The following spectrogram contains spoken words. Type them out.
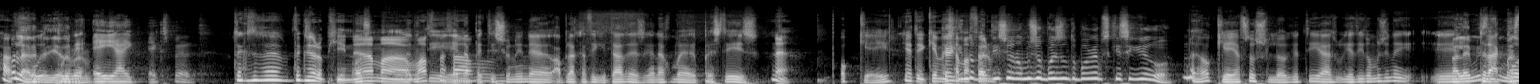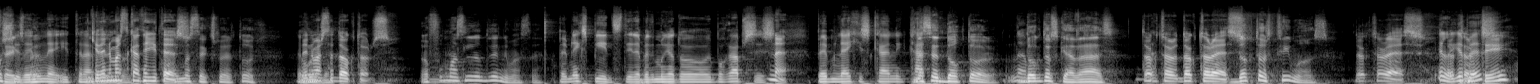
Εντάξει. Όλα ρε Που, παιδιά. που τα είναι πράγματα. AI expert. Δεν, δεν, δεν ξέρω ποιοι είναι. Άμα δηλαδή, μάθουμε τι, θα... ένα petition είναι απλά καθηγητάδες για να έχουμε prestige; Ναι. Οκ. Γιατί και εμείς Καταρχήν άμα το φέρουμε... petition νομίζω μπορείς να το υπογράψει και εσύ και εγώ. Ναι, οκ, αυτό σου λέω. Γιατί, α- γιατί νομίζω είναι. Ε, Αλλά εμείς δεν 300 είμαστε δεν expert. είναι. Ή τρα- Και δεν είμαστε καθηγητές. Είμαστε expert, όχι. Δεν είμαστε doctors. Αφού μας λένε ότι δεν είμαστε. Πρέπει να έχεις PhD, ρε παιδί μου, για να το υπογράψεις. Ναι. Πρέπει να έχεις κάνει Να κάτι. είσαι doctor. Doctor Σκιαδάς. Dr. Dr. S. Doctor Τίμος. Dr. S. Έλα, για Dr. πες. T.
